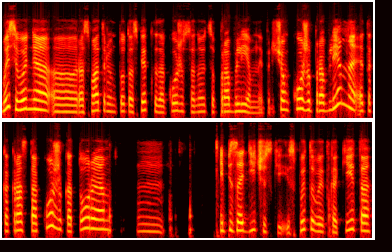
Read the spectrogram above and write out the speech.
Мы сегодня э, рассматриваем тот аспект, когда кожа становится проблемной. Причем кожа проблемная – это как раз та кожа, которая эпизодически испытывает какие-то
